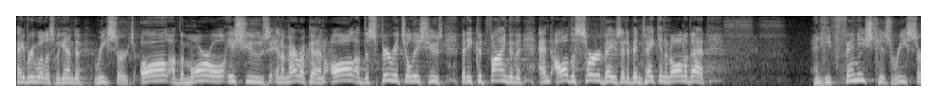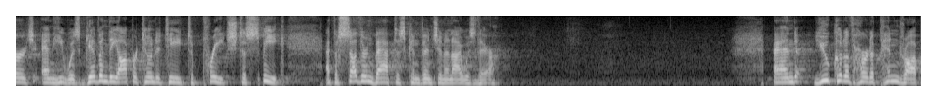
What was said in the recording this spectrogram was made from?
Avery Willis began to research all of the moral issues in America and all of the spiritual issues that he could find the, and all the surveys that had been taken and all of that. And he finished his research and he was given the opportunity to preach, to speak at the Southern Baptist Convention, and I was there. And you could have heard a pin drop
